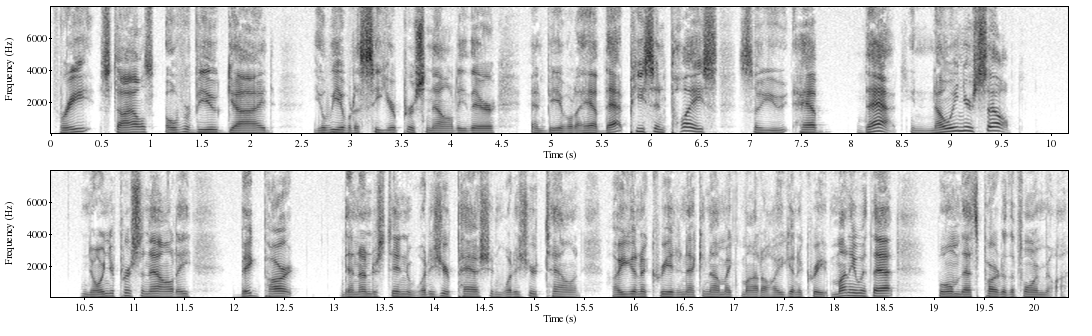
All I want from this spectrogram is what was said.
free styles overview guide. You'll be able to see your personality there and be able to have that piece in place so you have that, you knowing yourself, knowing your personality, big part, then understanding what is your passion, what is your talent, how are you going to create an economic model, how are you going to create money with that. Boom, that's part of the formula.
